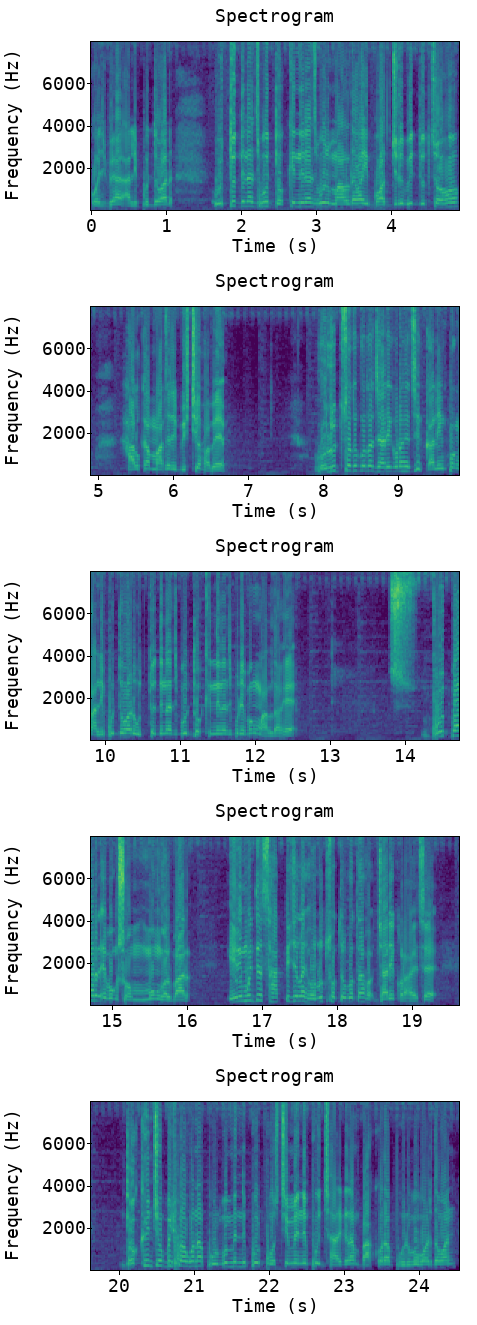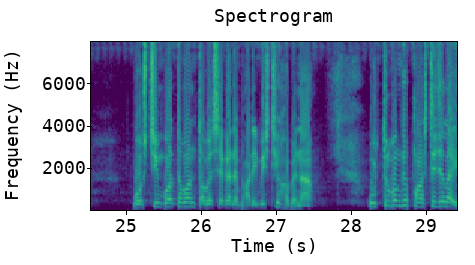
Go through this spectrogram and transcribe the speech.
কোচবিহার, আলিপুরদুয়ার উত্তর দিনাজপুর, দক্ষিণ দিনাজপুর মালদহায় বজ্রবিদ্যুৎ সহ হালকা মাঝারি বৃষ্টি হবে। হলুদ সতর্কতা জারি করা হয়েছে কালিম্পং, আলিপুরদুয়ার, উত্তর দিনাজপুর, দক্ষিণ দিনাজপুর এবং মালদহে। বুধবার এবং মঙ্গলবার এর মধ্যে সাতটি জেলায় হলুদ সতর্কতা জারি করা হয়েছে। দক্ষিণ চব্বিশ পরগনা, পূর্ব মেদিনীপুর, পশ্চিম মেদিনীপুর, ঝাড়গ্রাম, বাঁকুড়া, পূর্ব বর্ধমান, পশ্চিম বর্ধমান, তবে সেখানে ভারী বৃষ্টি হবে না। উত্তরবঙ্গে পাঁচটি জেলায়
